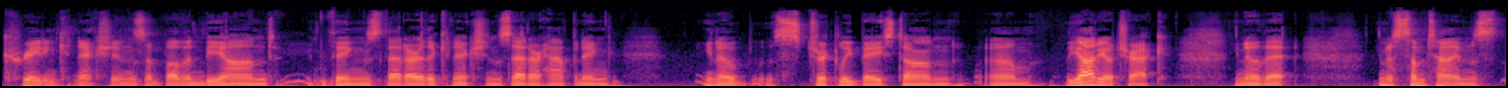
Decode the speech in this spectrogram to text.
creating connections above and beyond things that are the connections that are happening you know strictly based on um, the audio track you know that you know sometimes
